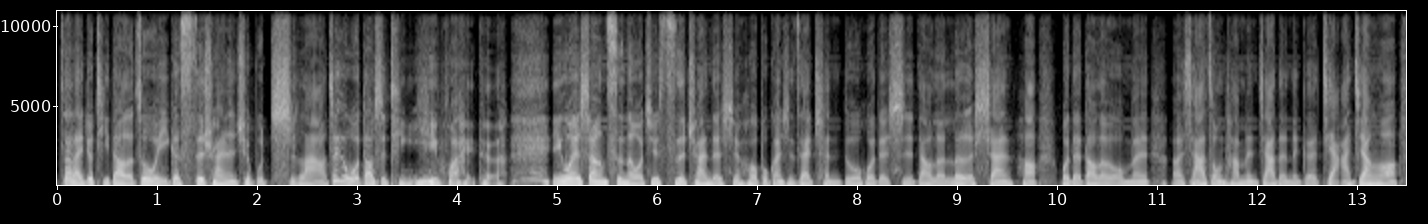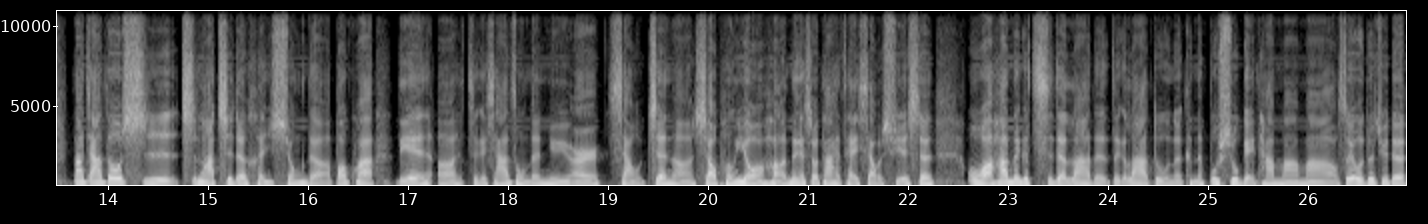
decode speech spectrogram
再来就提到了，作为一个四川人却不吃辣，这个我倒是挺意外的，因为上次呢我去四川的时候，不管是在成都，或者是到了乐山，哈，或者到了我们呃霞总他们家的那个夹江啊，大家都是吃辣吃的很凶的，包括连呃这个霞总的女儿小珍啊，小朋友哈，那个时候他还才小学生，哇，他那个吃的辣的这个辣度呢，可能不输给他妈妈哦，所以我都觉得，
